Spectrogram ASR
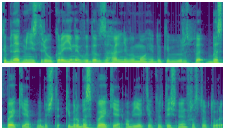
Кабінет міністрів України видав загальні вимоги до кібербезпеки, вибачте, кібербезпеки об'єктів критичної інфраструктури.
